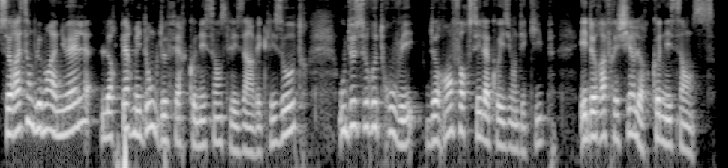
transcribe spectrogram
Ce rassemblement annuel leur permet donc de faire connaissance les uns avec les autres, ou de se retrouver, de renforcer la cohésion d'équipe et de rafraîchir leurs connaissances.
